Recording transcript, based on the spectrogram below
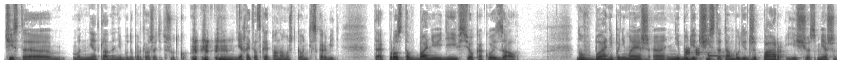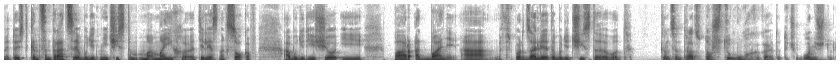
Чисто... Нет, ладно, не буду продолжать эту шутку. Я хотел сказать, но она может кого-нибудь оскорбить. Так, просто в баню иди и все, какой зал. Но в бане, понимаешь, э, не будет чисто, там будет же пар еще смешанный. То есть концентрация будет не чисто моих э, телесных соков, а будет еще и пар от бани. А в спортзале это будет чисто вот концентрация. Да что, муха какая-то, ты что, гонишь, что ли?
